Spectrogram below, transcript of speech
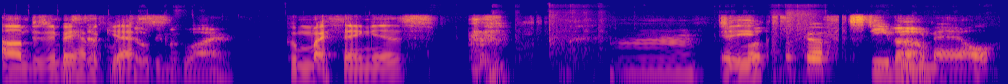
Um, does anybody That's have a guess Tobey Maguire. who my thing is? Mm, See, It looks like a Steve-O. female.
